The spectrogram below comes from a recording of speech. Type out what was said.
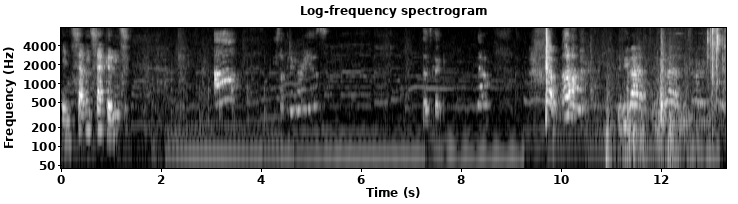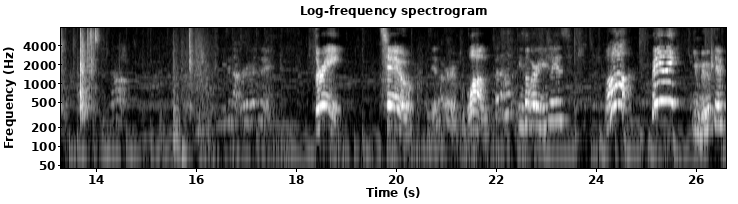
in seven seconds. Ah! He's not gonna know where he is. That's good. Three, two, Is he in that room? one. Where the hell? He's not where he usually is. What? Really? You moved him.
